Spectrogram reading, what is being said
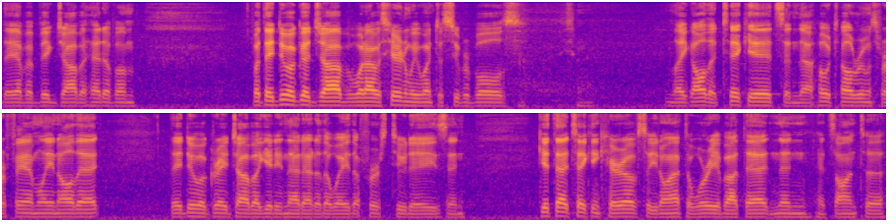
they have a big job ahead of them. But they do a good job. What I was hearing, we went to Super Bowls like all the tickets and the hotel rooms for family and all that. They do a great job of getting that out of the way the first two days and get that taken care of so you don't have to worry about that. And then it's on to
